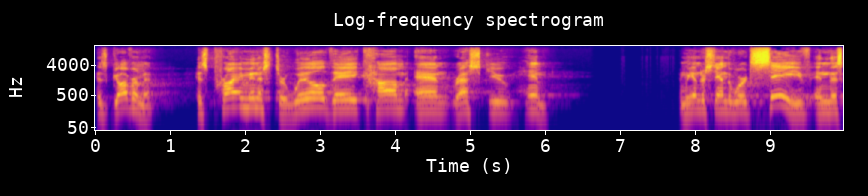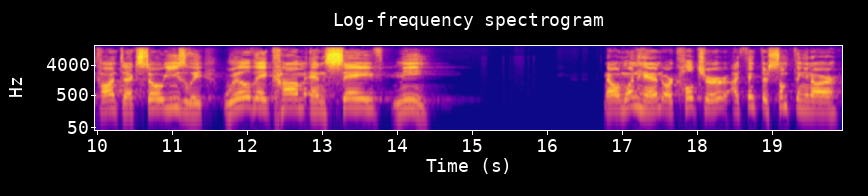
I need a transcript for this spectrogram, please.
his government, his prime minister, will they come and rescue him? And we understand the word save in this context so easily. Will they come and save me? Now, on one hand, our culture, I think there's something in our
